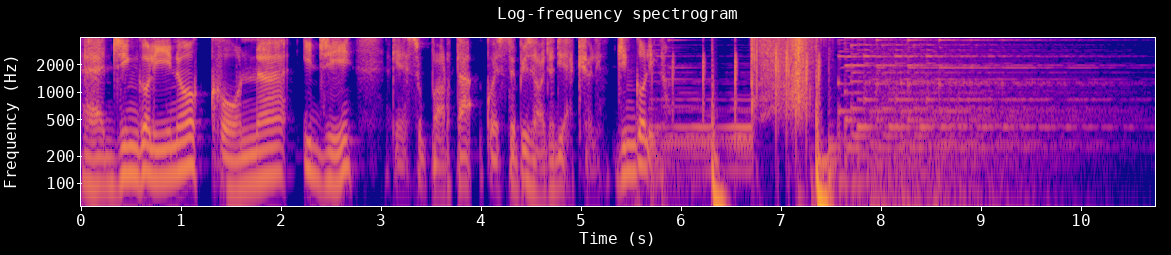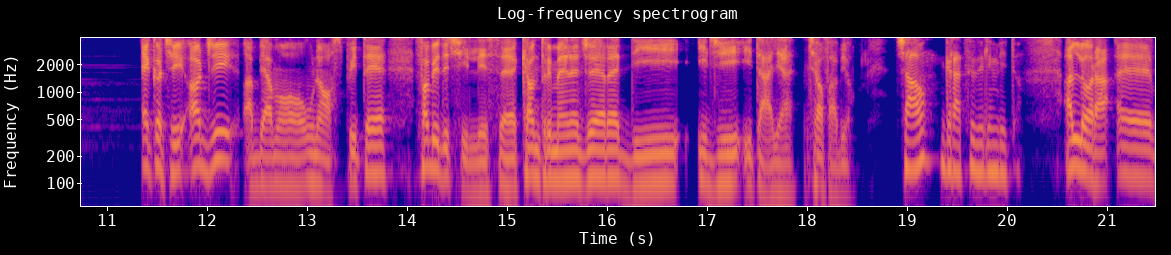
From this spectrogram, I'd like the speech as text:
eh, gingolino con IG che supporta questo episodio di Actually. Gingolino. Eccoci, oggi abbiamo un ospite, Fabio De Cillis, country manager di IG Italia. Ciao Fabio. Ciao, grazie dell'invito. Allora, eh,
